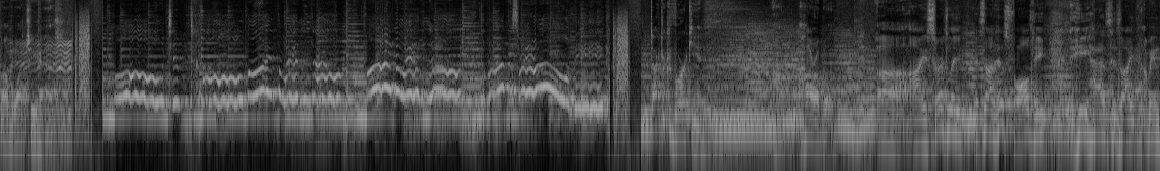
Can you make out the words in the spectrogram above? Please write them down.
of what she has. Oh, tiptoe by the window, by the window, that is where I'll be. Dr. Kevorkian. Horrible. I certainly, it's not his fault. He he has his, i- I mean,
